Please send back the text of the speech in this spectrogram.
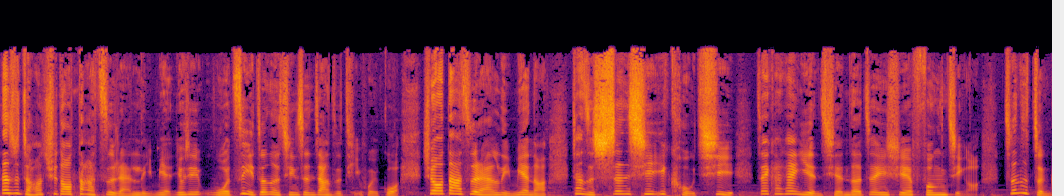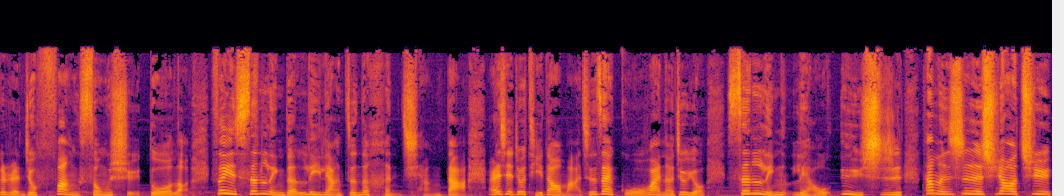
但是只要去到大自然里面，尤其我自己真的亲身这样子体会过，去到大自然里面呢，这样子深吸一口气。再看看眼前的这一些风景啊，真的整个人就放松许多了。所以森林的力量真的很强大，而且就提到嘛，其实在国外呢就有森林疗愈师，他们是需要去。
